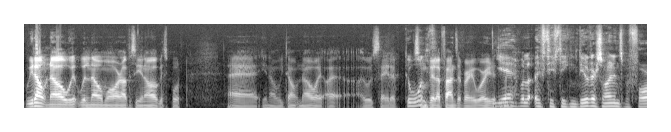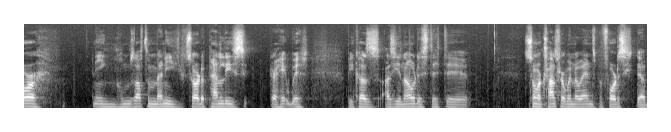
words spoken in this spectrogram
We don't know. We- We'll know more obviously in August, but. Uh, you know, we don't know. I, I, I would say that The some Villa fans are very worried. Yeah, well, if, if they can do their signings before anything comes off them, any sort of penalties they're hit with, because as you noticed, that the summer transfer window ends before a s- a,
